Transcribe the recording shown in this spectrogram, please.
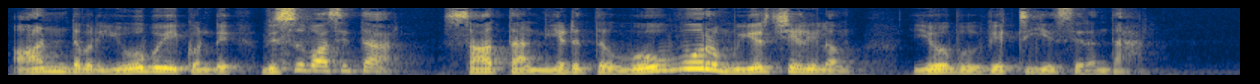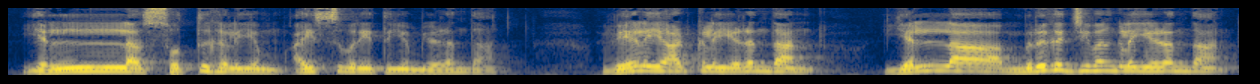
ஆண்டவர் யோபுவை கொண்டு விசுவாசித்தார். சாத்தான் எடுத்த ஒவ்வொரு முயற்சிகளிலும் யோபு வெற்றியை சிறந்தார். எல்லா சொத்துகளையும் ஐஸ்வர்யத்தையும் இழந்தான். வேலையாட்களை இழந்தான். எல்லா மிருக ஜீவன்களை இழந்தான்.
